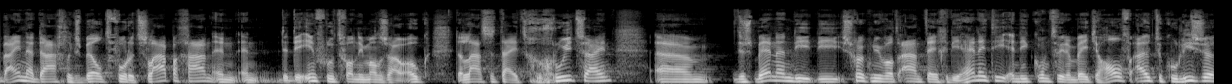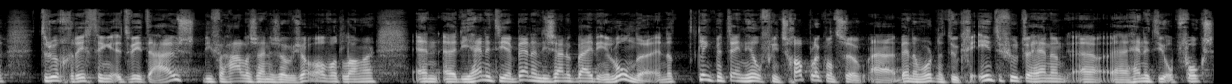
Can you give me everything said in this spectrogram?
bijna dagelijks belt voor het slapen gaan. En, en de, de invloed van die man zou ook de laatste tijd gegroeid zijn. Um, dus Bannon die, die schurkt nu wat aan tegen die Hannity. En die komt weer een beetje half uit de coulissen terug richting het Witte Huis. Die verhalen zijn er sowieso al wat langer. En uh, die Hannity en Bannon die zijn ook beide in Londen. En dat klinkt meteen heel vriendschappelijk. Want ze, uh, Bannon wordt natuurlijk geïnterviewd door Hannon, uh, Hannity op Fox.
